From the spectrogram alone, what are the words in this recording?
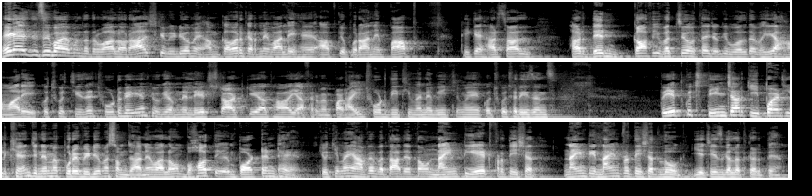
दिस अग्रवाल और आज के वीडियो में हम कवर करने वाले हैं आपके पुराने पाप, ठीक है? हर साल, हर दिन काफ़ी बच्चे होते हैं जो कि बोलते हैं, भैया, हमारी कुछ कुछ चीज़ें छूट गई हैं क्योंकि हमने लेट स्टार्ट किया था या फिर मैं पढ़ाई छोड़ दी थी मैंने बीच में कुछ कुछ रीजंस तो ये कुछ तीन चार की पॉइंट लिखे हैं जिन्हें मैं पूरे वीडियो में समझाने वाला हूँ। बहुत इंपॉर्टेंट है, क्योंकि मैं यहाँ पे बता देता हूँ 98 प्रतिशत नाइन्टी प्रतिशत लोग ये चीज़ गलत करते हैं,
